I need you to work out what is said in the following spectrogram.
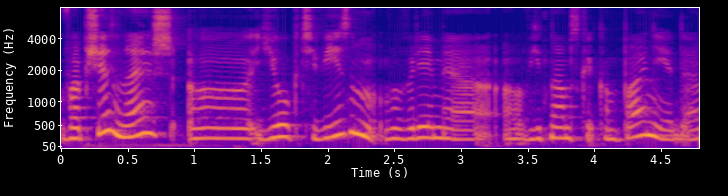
Вообще, знаешь, э, ее активизм во время э, вьетнамской кампании, да,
